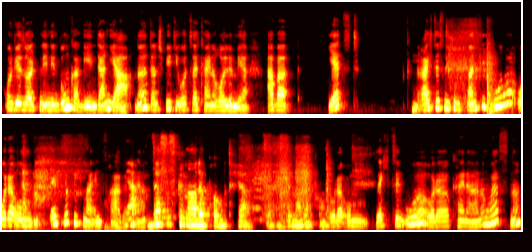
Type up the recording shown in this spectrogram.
und wir sollten in den Bunker gehen. Dann ja, ne? dann spielt die Uhrzeit keine Rolle mehr. Aber jetzt reicht es nicht um 20 Uhr oder um, ich stelle wirklich mal in Frage. Ja, ja, das ist genau der Punkt. Ja, das ist genau der Punkt. Oder um 16 Uhr oder keine Ahnung was. Ne?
